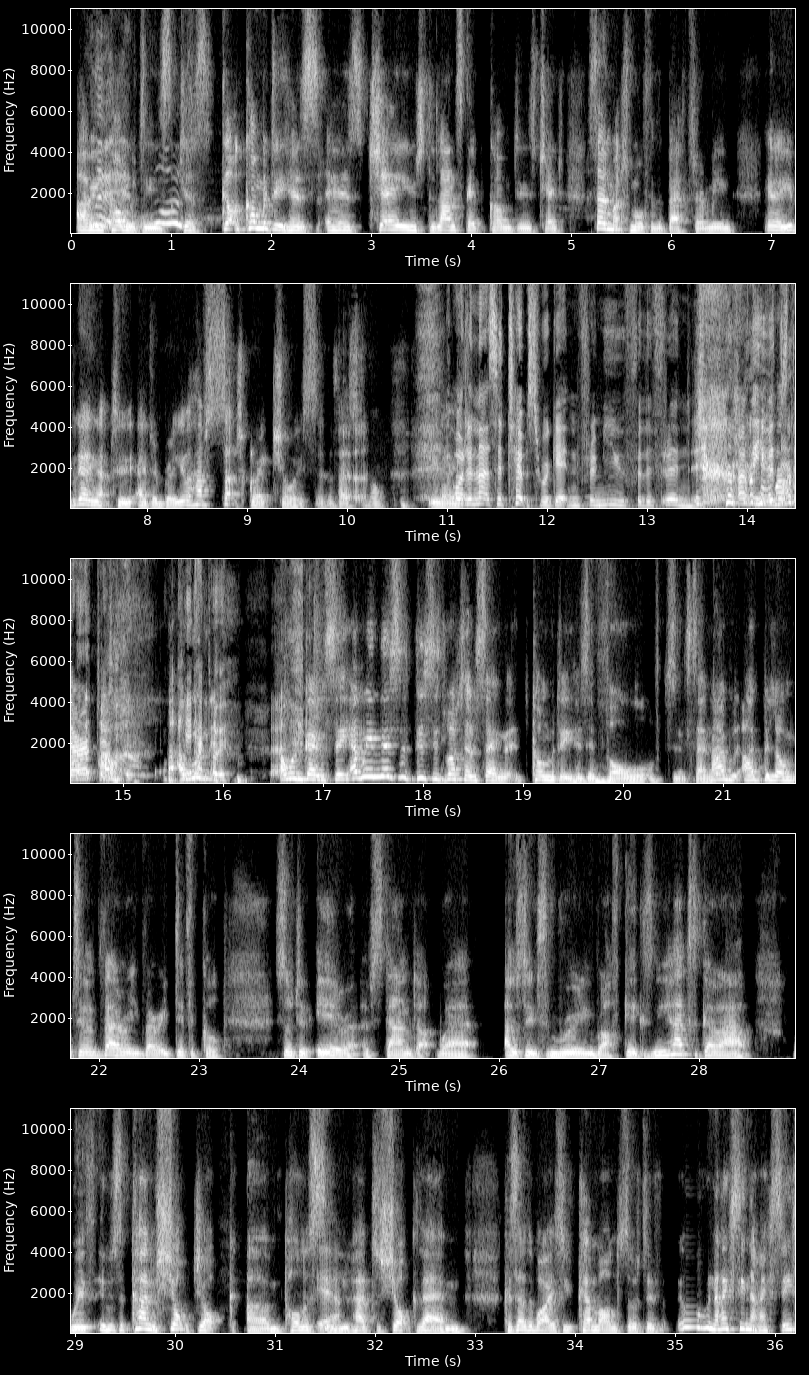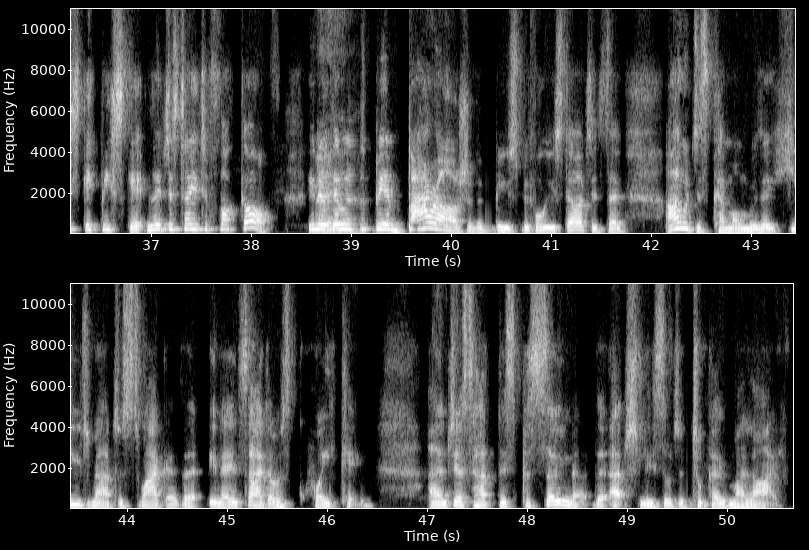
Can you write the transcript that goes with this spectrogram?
I mean, comedy's just co- comedy has has changed. The landscape of comedy has changed so much more for the better. I mean, you know, you're going up to Edinburgh, you'll have such great choice at the festival. You know, God, and that's the tips we're getting from you for the fringe. I haven't even started. I wouldn't, I wouldn't go and see. I mean, this is this is what I'm saying that comedy has evolved since then. I I belong to a very very difficult sort of era of stand up where I was doing some really rough gigs, and you had to go out with it was a kind of shock jock um, policy. Yeah. You had to shock them because otherwise you'd come on sort of oh nicey nicey skippy skip, and they'd just tell you to fuck off. You know, there would be a barrage of abuse before you started. So I would just come on with a huge amount of swagger that, you know, inside I was quaking and just had this persona that actually sort of took over my life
